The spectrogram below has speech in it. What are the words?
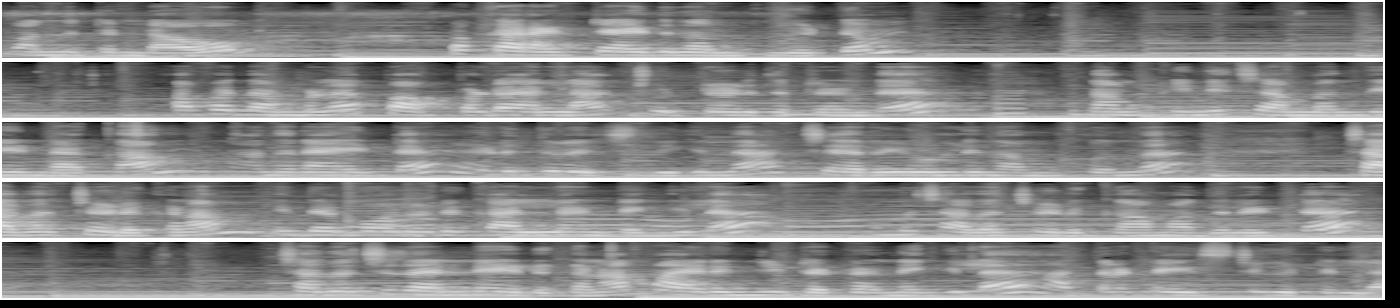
വന്നിട്ടുണ്ടാവും. അപ്പോൾ കറക്റ്റായിട്ട് നമുക്ക് കിട്ടും. അപ്പം നമ്മൾ പപ്പടം എല്ലാം ചുട്ടെടുത്തിട്ടുണ്ട്. നമുക്കിനി ചമ്മന്തി ഉണ്ടാക്കാം. അതിനായിട്ട് എടുത്തു വെച്ചിരിക്കുന്ന ചെറിയ ഉള്ളി നമുക്കൊന്ന് ചതച്ചെടുക്കണം. ഇതേപോലെ ഒരു കല്ലുണ്ടെങ്കിൽ ഒന്ന് ചതച്ചെടുക്കാം അതിലിട്ട്. ചതച്ച് തന്നെ എടുക്കണം. അരിഞ്ഞിട്ടിട്ടുണ്ടെങ്കിൽ അത്ര ടേസ്റ്റ് കിട്ടില്ല.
